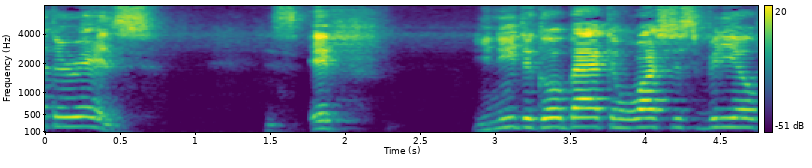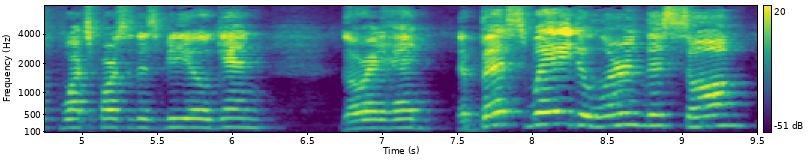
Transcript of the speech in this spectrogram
That there is. If you need to go back and watch this video, watch parts of this video again, go right ahead. The best way to learn this song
